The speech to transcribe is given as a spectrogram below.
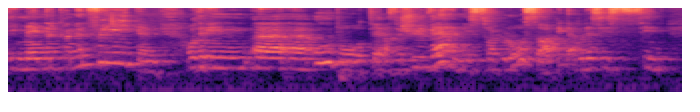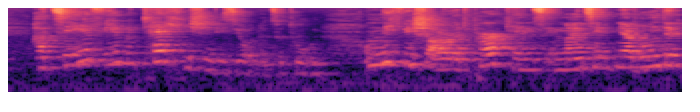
die Männer können fliegen oder in äh, äh, U-Boote. Also Jules Verne ist zwar großartig, aber das ist, sind, hat sehr viel mit technischen Visionen zu tun. Und nicht wie Charlotte Perkins im 19. Jahrhundert,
